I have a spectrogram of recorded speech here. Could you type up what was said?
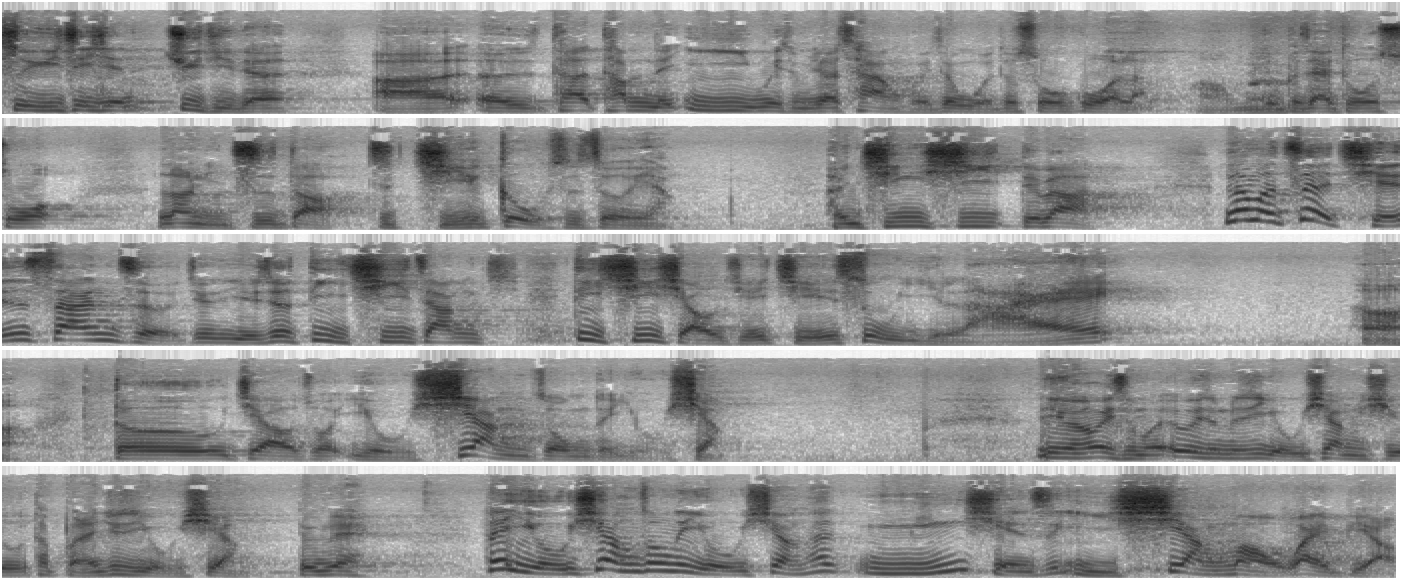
至于这些具体的。啊，呃，他他们的意义为什么叫忏悔？这我都说过了啊，我们就不再多说，让你知道这结构是这样，很清晰，对吧？那么这前三者，就也就是第七章第七小节结束以来，啊，都叫做有相中的有相。另外，为什么为什么是有相修？它本来就是有相，对不对？那有相中的有相，它明显是以相貌、外表、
